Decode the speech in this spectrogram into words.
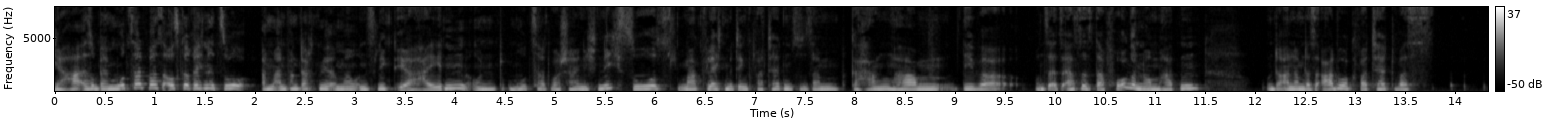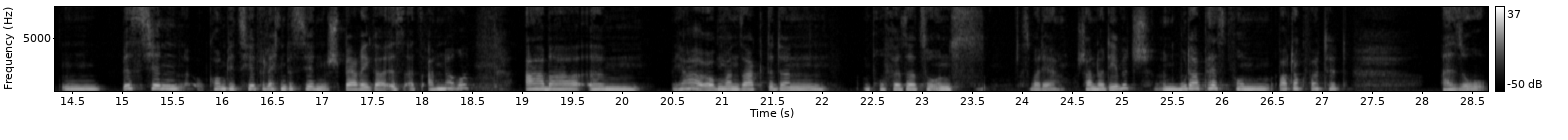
Ja, also bei Mozart war es ausgerechnet so, am Anfang dachten wir immer, uns liegt eher Haydn und Mozart wahrscheinlich nicht so. Es mag vielleicht mit den Quartetten zusammengehangen haben, die wir uns als erstes da vorgenommen hatten. Unter anderem das Adur-Quartett, was ein bisschen kompliziert, vielleicht ein bisschen sperriger ist als andere. Aber ähm, ja, irgendwann sagte dann ein Professor zu uns, das war der Schandor-Devic in Budapest vom Bartok-Quartett, also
